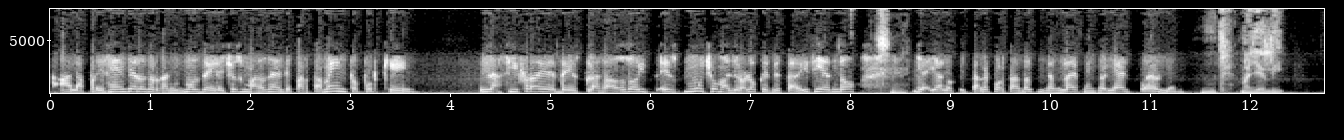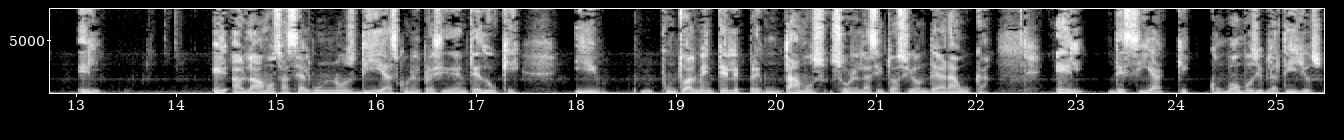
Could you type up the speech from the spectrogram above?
a la presencia de los organismos de derechos humanos en el departamento, porque la cifra de, de desplazados hoy es mucho mayor a lo que se está diciendo Sí. y, a- y a lo que está reportando quizás la Defensoría del Pueblo. Mm, Mayerly, el, hablábamos hace algunos días con el presidente Duque y puntualmente le preguntamos sobre la situación de Arauca. Él decía que con bombos y platillos,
